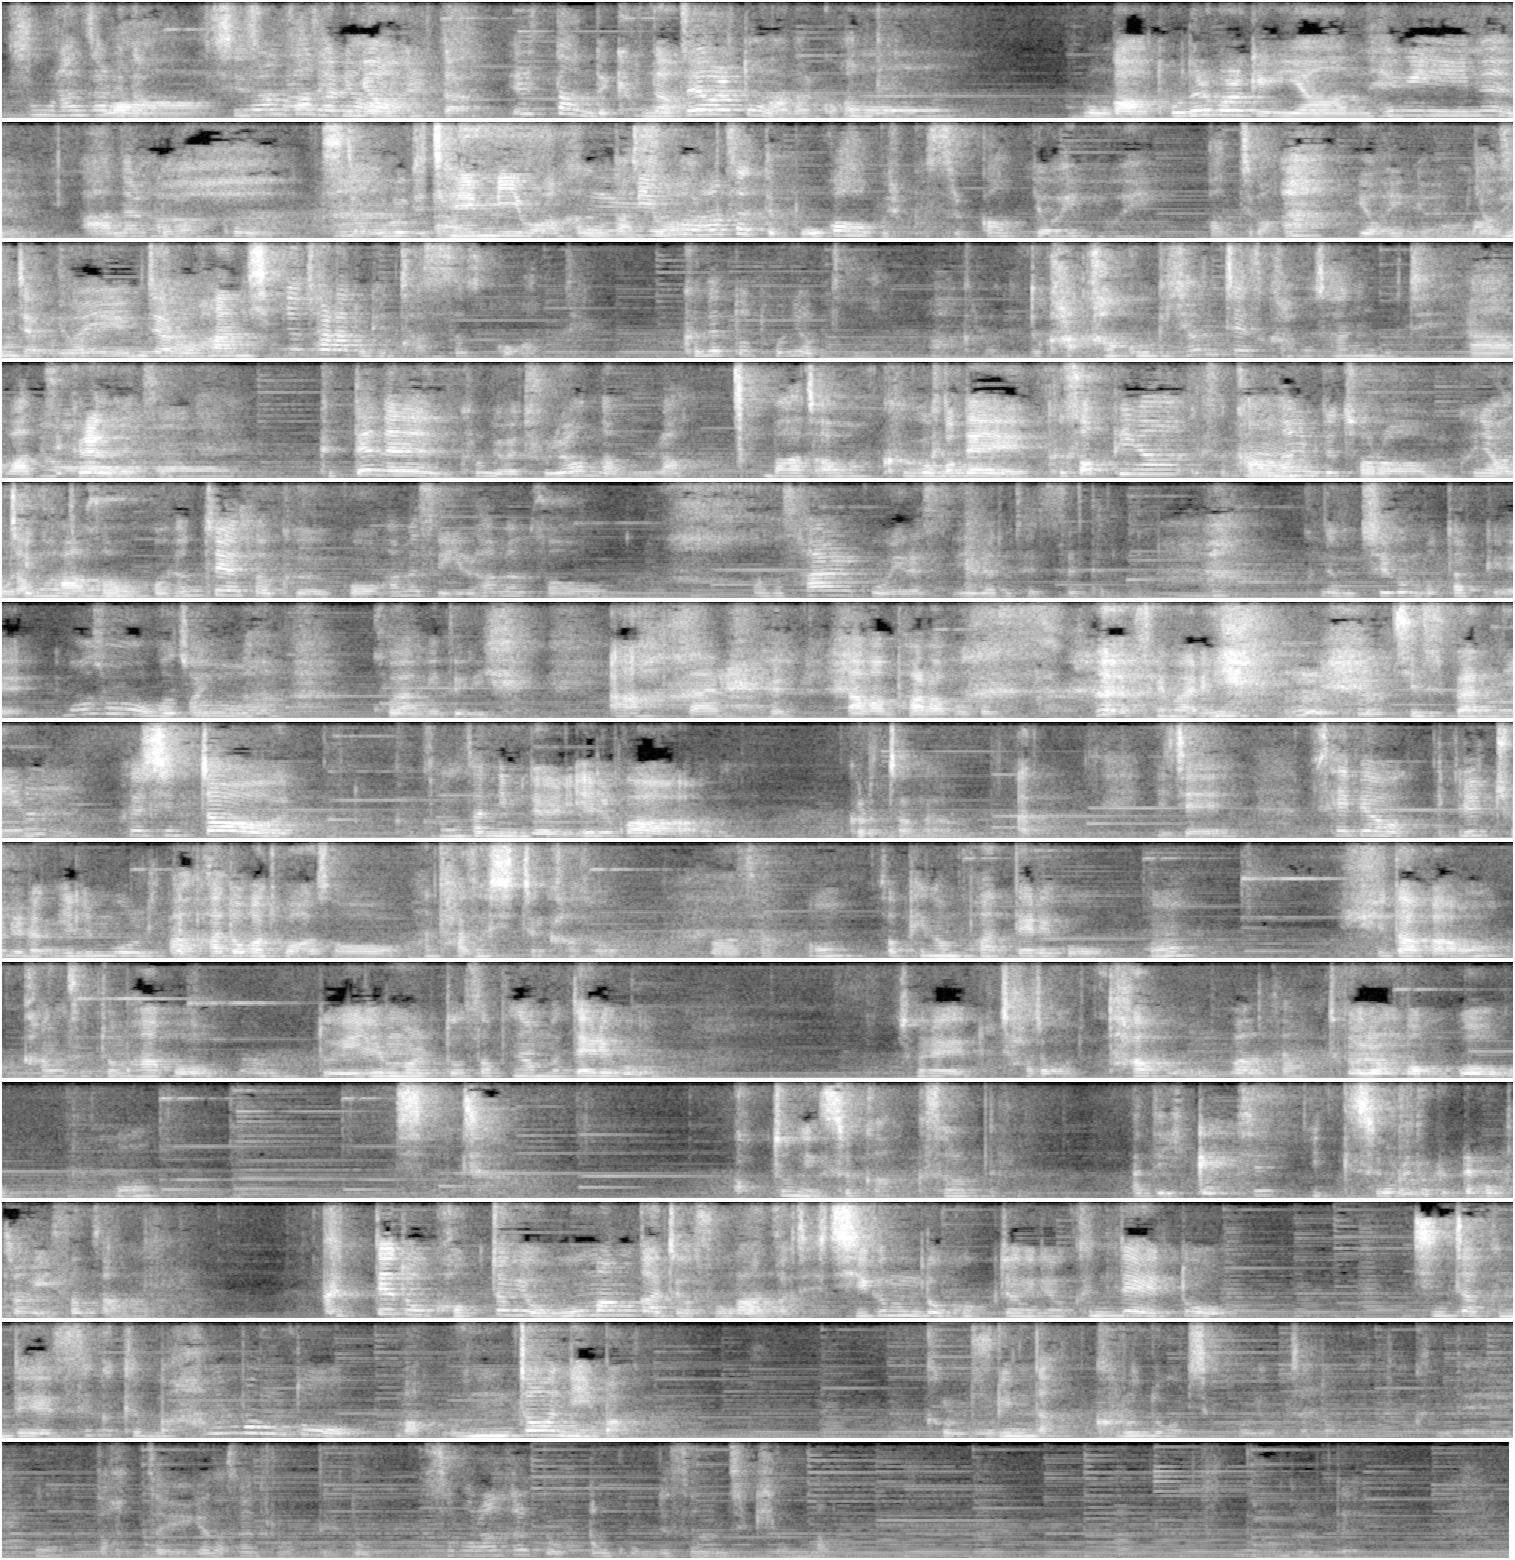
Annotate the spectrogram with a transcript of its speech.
21살이다. 와, 21살이면 일단 일단 내 경제 활동은 안 할 것 같아. 어, 뭔가 돈을 벌기 위한 행위는 안 할것 아, 같고. 진짜 오로지 나- 재미와 어, 나 흥미와 21살 때 뭐가 하고 싶었을까? 여행 여행. 맞지 마. 여행 여행. 어, 맞아. 여행자로 여행자로 한 10년 살아도 괜찮아. 갔을 것 같아. 근데 또 돈이 없잖아. 아 그러네. 또 가, 가 거기 현지에서 가면서 하는 거지. 아 맞지. 그래도 어, 되지. 어. 그때는 그런 게 왜 두려웠나 몰라. 맞아. 그거 막 근데 그 서핑한 그 강사님들처럼 그냥 맞아, 어디 맞아. 가서 그 현지에서 그거 하면서 일하면서 거기서 살고 이랬, 이래도 됐을 텐데. 근데 뭐 지금 못할 게 맞아 뭐가 맞아. 있나? 고양이들이 아 날 나만 바라보고 있어. 세 마리 지스타님. 그 진짜 그 강사님들 일과 그렇잖아요. 아, 이제 새벽 일출이랑 일몰 때 맞아. 파도가 좋아서 한 5시쯤 가서 맞아. 어? 서핑 한 판 때리고 어? 쉬다가 어? 강습 좀 하고 응. 또 일몰 또 서핑 한 번 때리고 저녁에 또 자전거 좀 타고 맞아. 저녁 먹고 어? 진짜 걱정이 있을까? 그 사람들 아, 근데 있겠지. 있겠어 우리도 그때 걱정이 있었잖아. 그때도 걱정이 오만 가지였어 오만 맞아. 가지 지금도 걱정이죠 근데 또 진짜 근데 생각해보면 한 번도 막 운전이 막 그걸 누린다? 그런 적은 진짜 거의 없었던 것 같아 근데 어. 나 갑자기 얘기하다 생각이 들었는데 너 21살 때 어떤 공지 썼는지 기억나? 스물 때?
